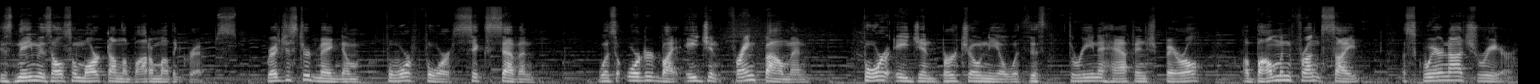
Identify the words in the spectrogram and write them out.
His name is also marked on the bottom of the grips. Registered Magnum 4467 was ordered by Agent Frank Baughman for Agent Birch O'Neal with this 3.5 inch barrel, a Baughman front sight, a square notch rear.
